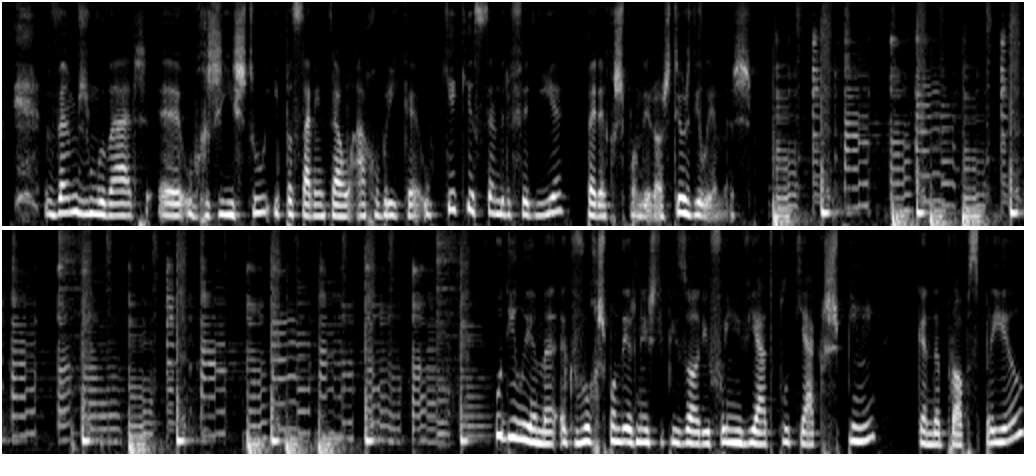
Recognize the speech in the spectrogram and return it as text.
vamos mudar uh, o registro e passar então à rubrica O que é que a Sandra faria para responder aos teus dilemas. O dilema a que vou responder neste episódio foi enviado pelo Tiago Crespim, ganda props para ele,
